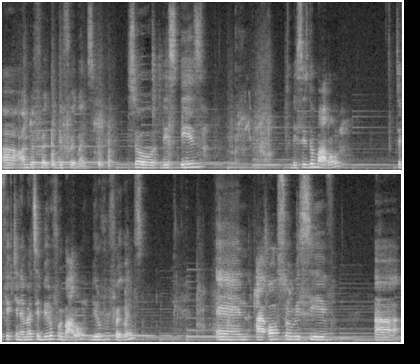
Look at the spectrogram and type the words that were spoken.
uh, on the, fra the fragrance. So this is this is the bottle. It's a 15 ml it's a beautiful bottle beautiful fragrance. And I also received uh,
